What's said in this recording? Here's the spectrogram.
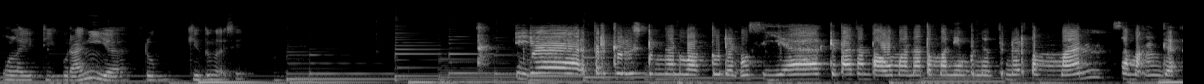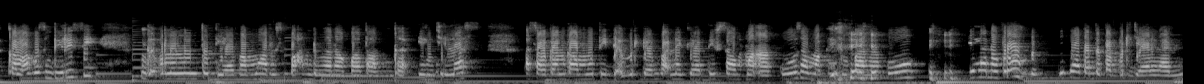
mulai dikurangi ya rum. Gitu nggak sih Iya, tergerus dengan waktu dan usia, kita akan tahu mana teman yang benar-benar teman sama enggak. Kalau aku sendiri sih nggak pernah nuntut ya, kamu harus paham dengan aku atau enggak. Yang jelas, asalkan kamu tidak berdampak negatif sama aku, sama kehidupan aku, ya no problem, itu akan tetap berjalan.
